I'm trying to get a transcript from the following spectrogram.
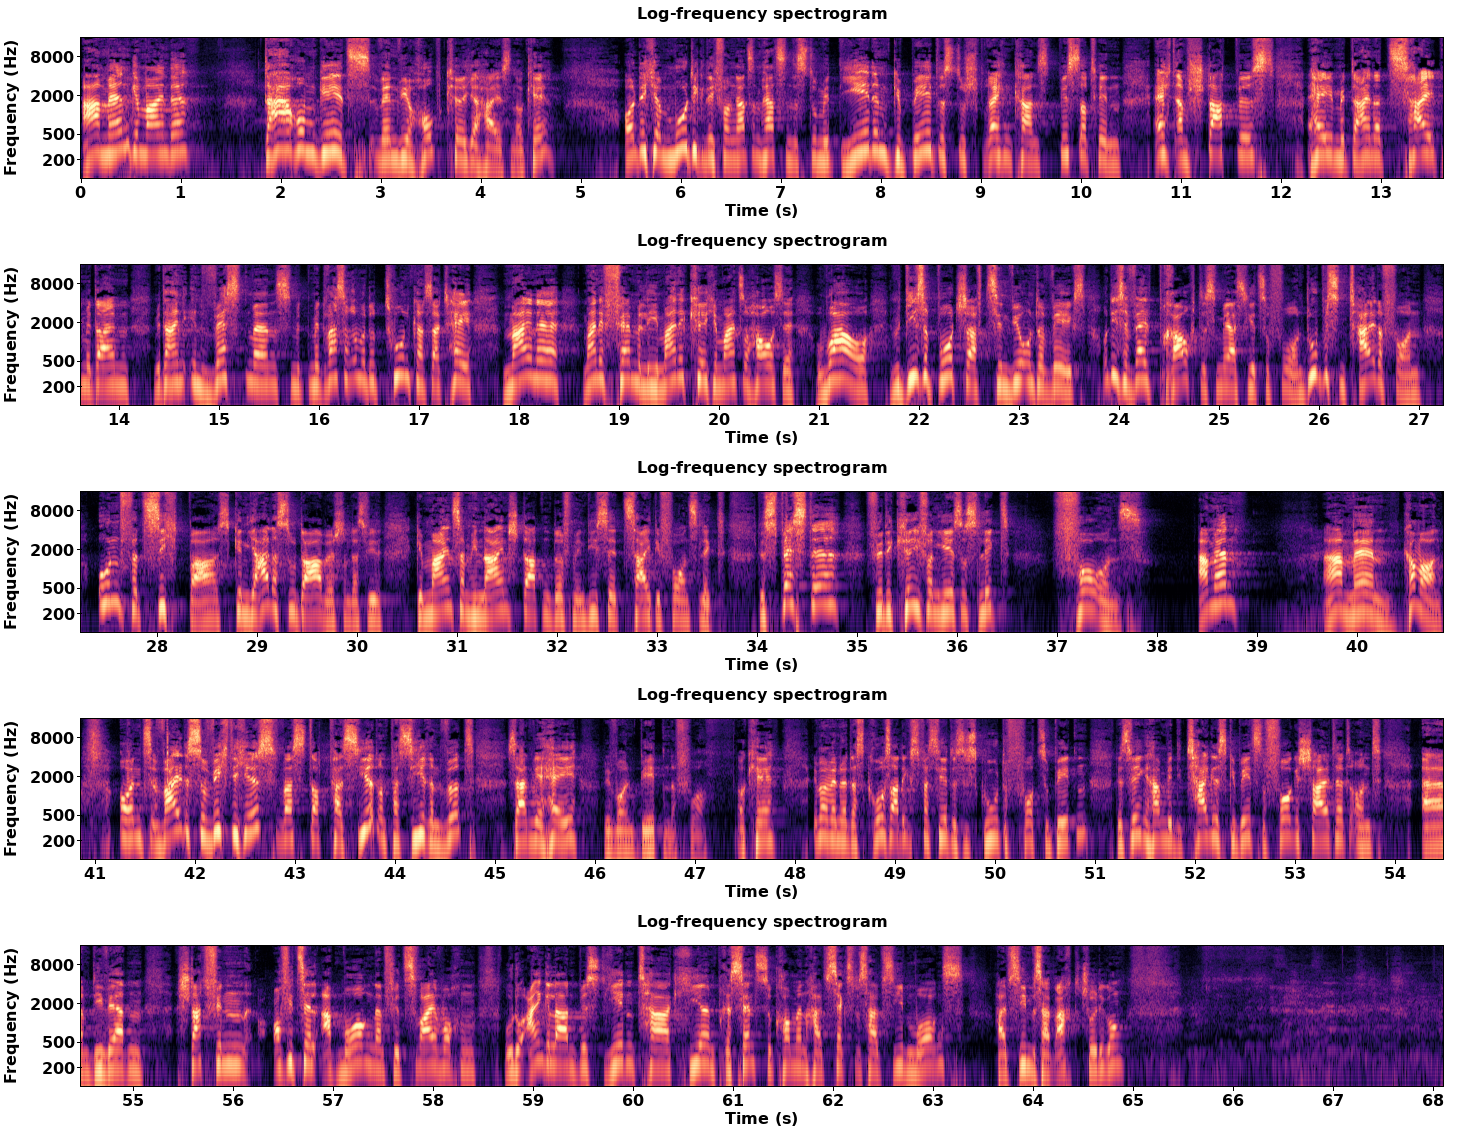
Amen, Gemeinde. Darum geht's, wenn wir Hauptkirche heißen, okay? Und ich ermutige dich von ganzem Herzen, dass du mit jedem Gebet, das du sprechen kannst, bis dorthin echt am Start bist. Hey, mit deiner Zeit, mit deinem, mit deinen Investments, mit, mit was auch immer du tun kannst, sagt, hey, meine, meine Family, meine Kirche, mein Zuhause, wow, mit dieser Botschaft sind wir unterwegs. Und diese Welt braucht es mehr als je zuvor. Und du bist ein Teil davon unverzichtbar. Es ist genial, dass du da bist und dass wir gemeinsam hineinstarten dürfen in diese Zeit, die vor uns liegt. Das Beste für die Kirche von Jesus liegt vor uns. Amen. Amen. Come on. Und weil das so wichtig ist, was dort passiert und passieren wird, sagen wir, hey, wir wollen beten davor. Okay? Immer wenn etwas Großartiges passiert, ist es gut, davor zu beten. Deswegen haben wir die Tage des Gebets davor geschaltet und ähm, die werden stattfinden, offiziell ab morgen dann für zwei Wochen, wo du eingeladen bist, jeden Tag hier in Präsenz zu kommen, halb sechs bis halb sieben morgens, halb sieben bis halb acht, Entschuldigung.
